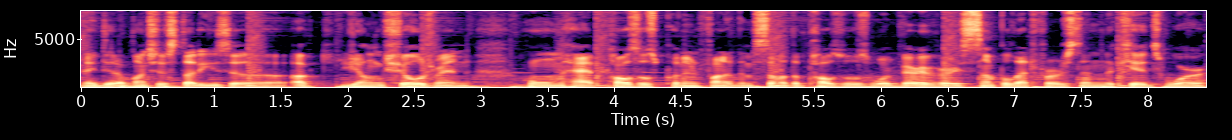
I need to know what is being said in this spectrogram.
They did a bunch of studies uh, of young children whom had puzzles put in front of them. Some of the puzzles were very, very simple at first, and the kids were,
